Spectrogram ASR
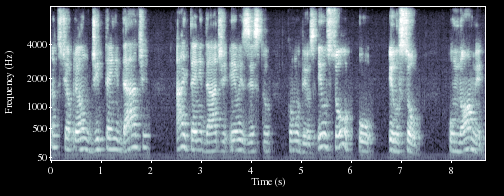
Antes de Abraão, de eternidade a eternidade, eu existo como Deus. Eu sou o eu sou. O nome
